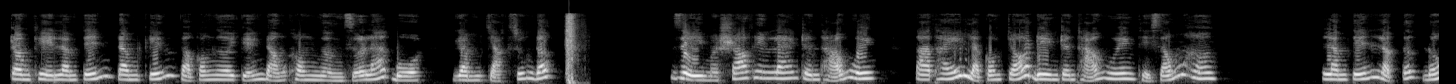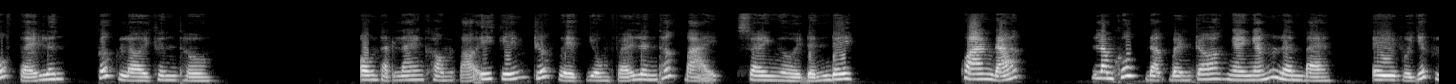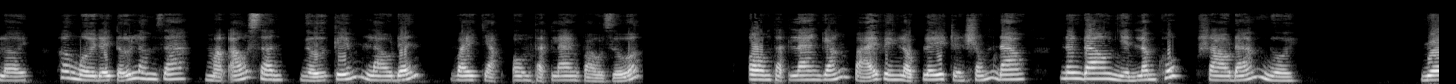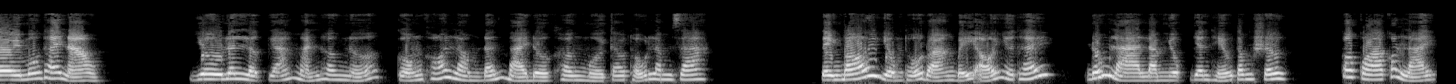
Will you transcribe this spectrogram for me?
Trong khi Lâm Tín đâm kiếm vào con người chuyển động không ngừng giữa lá bùa, gầm chặt xuống đất. Gì mà so thiên lang trên thảo nguyên, ta thấy là con chó điên trên thảo nguyên thì sống hơn. Lâm Tín lập tức đốt vệ linh, cất lời khinh thường. Ôn Thạch Lan không tỏ ý kiến trước việc dùng phệ linh thất bại, xoay người định đi. Khoan đã! Lâm Khúc đặt bền tro ngay ngắn lên bàn, y vừa dứt lời, hơn 10 đệ tử Lâm gia, mặc áo xanh, ngự kiếm lao đến, vây chặt ôm Thạch Lan vào giữa. Ôm Thạch Lan gắn bãi viên lộc ly trên sống đao, nâng đao nhìn Lâm Khúc sau đám người. Người muốn thế nào? Dù linh lực gã mạnh hơn nữa, cũng khó lòng đánh bại được hơn 10 cao thủ lâm gia. Tiền bối dùng thủ đoạn bỉ ổi như thế, đúng là làm nhục danh hiệu tông sư. Có quà có lại,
